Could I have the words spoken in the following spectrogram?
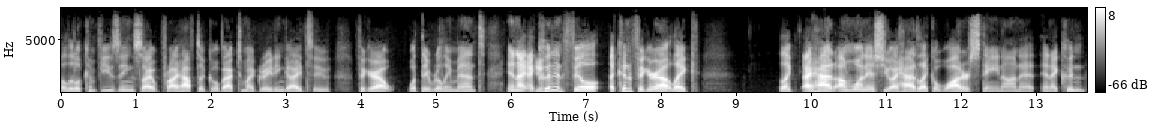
a little confusing. So I probably have to go back to my grading guide to figure out what they really meant. And I, I Yeah. couldn't feel I couldn't figure out like like I had on one issue I had like a water stain on it and I couldn't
